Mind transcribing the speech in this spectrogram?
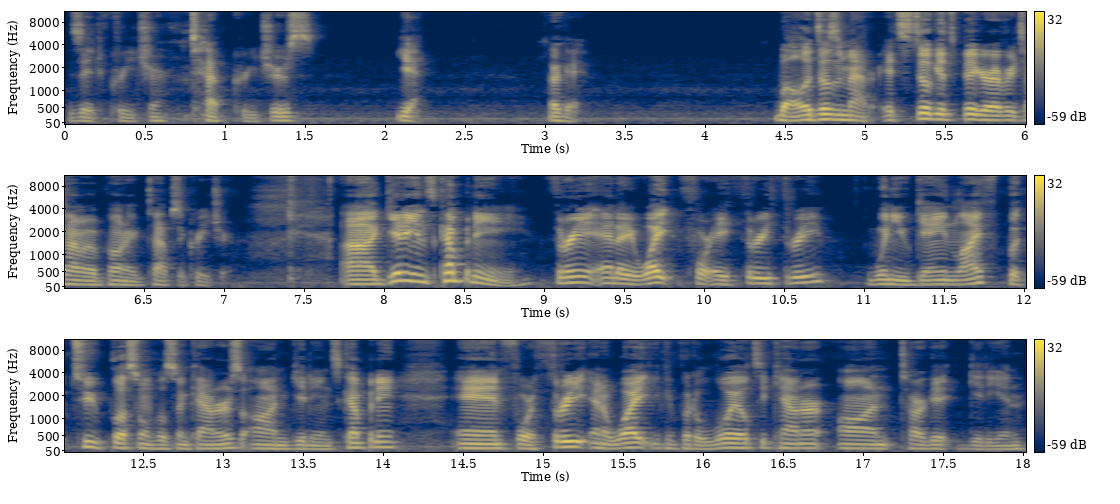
Is it a creature? Tap creatures. Yeah. Okay. Well, it doesn't matter. It still gets bigger every time an opponent taps a creature. Uh, Gideon's Company. Three and a white for a 3-3. When you gain life, put two plus one plus one counters on Gideon's Company. And for three and a white, you can put a loyalty counter on target Gideon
